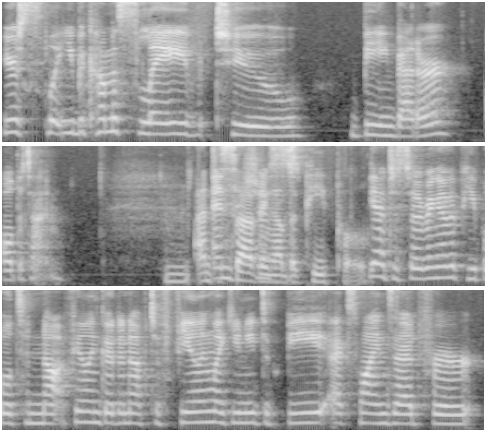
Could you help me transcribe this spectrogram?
you're sl- you become a slave to being better all the time. Mm, and to and serving just- other people Yeah, to serving other people, to not feeling good enough, to feeling like you need to be X, Y, and Z for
